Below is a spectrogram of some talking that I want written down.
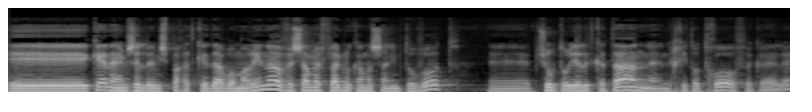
אה, כן, האם של משפחת קידר במרינה, ושם הפלגנו כמה שנים טובות. אה, שוב, בתור ילד קטן, אה, נחיתות חוף וכאלה.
